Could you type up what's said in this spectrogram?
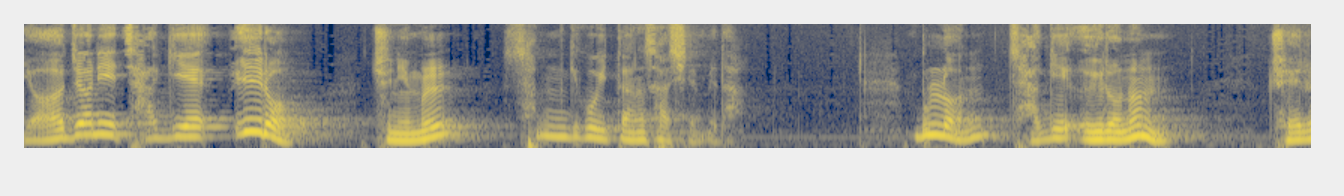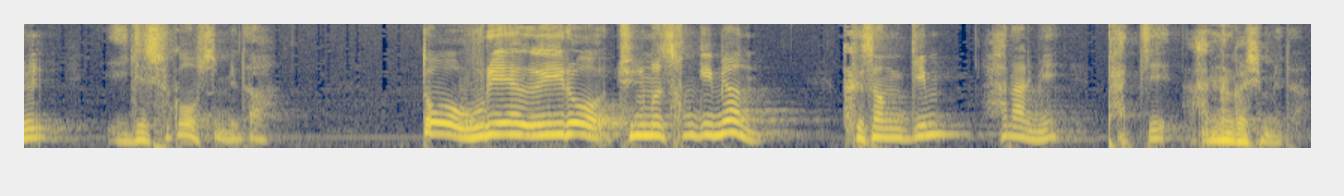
여전히 자기의 의로 주님을 섬기고 있다는 사실입니다. 물론 자기의 의로는 죄를 이길 수가 없습니다. 또 우리의 의로 주님을 섬기면 그 섬김 하나님이 받지 않는 것입니다.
